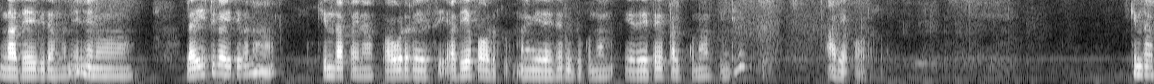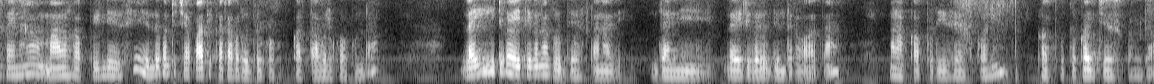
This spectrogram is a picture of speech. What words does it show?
ఇంకా అదే విధంగానే నేను లైట్గా అయితే కన్నా కింద పైన పౌడర్ వేసి అదే పౌడర్ మనం ఏదైతే రుద్దుకున్నాం ఏదైతే కలుపుకున్నాం పిండి అదే పౌడర్. కింద పైన మామూలుగా పిండి వేసి ఎందుకంటే చపాతీ కర్రగా రుద్దుకో తగులుకోకుండా లైట్గా అయితే కన్నా రుద్దేస్తాను అది. దాన్ని లైట్గా రుద్దిన తర్వాత మన కప్పు తీసేసుకొని కప్పుతో కట్ చేసుకుంటా.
